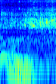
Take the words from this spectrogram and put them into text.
Mm-hmm.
